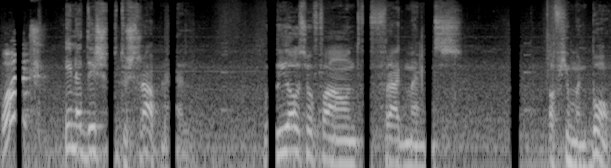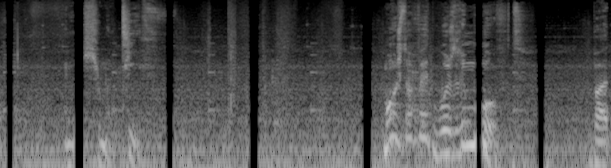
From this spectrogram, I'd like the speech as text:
What? In addition to shrapnel, we also found fragments of human bone and human teeth. Most of it was removed, but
